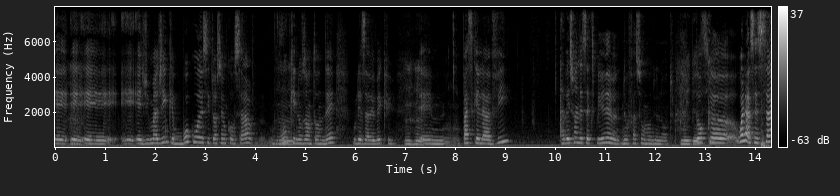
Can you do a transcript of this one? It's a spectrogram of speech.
Et, et, et, et- j'imagine que beaucoup de situations comme ça, vous Mm. qui nous entendez, vous les avez vécues. Et, parce que la vie a besoin de s'exprimer d'une façon ou d'une autre. Oui, Donc euh, voilà, c'est ça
